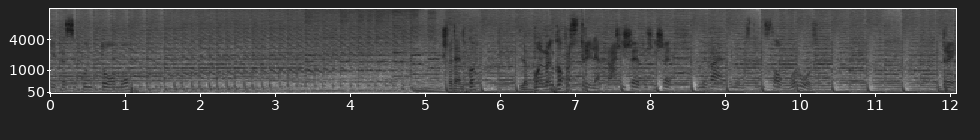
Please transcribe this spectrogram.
Кілька секунд тому. Швиденко. Любименко простріляє. Грає. Точніше, не грає по ньому Станіслав Морозов. Дринь.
